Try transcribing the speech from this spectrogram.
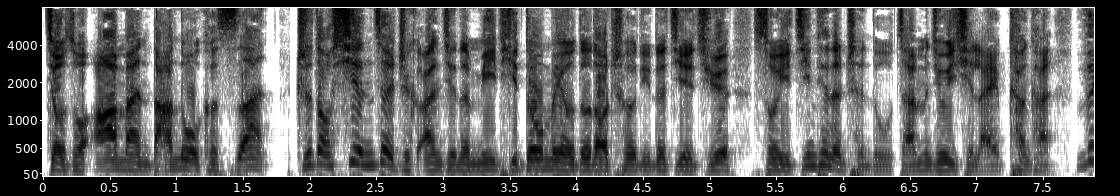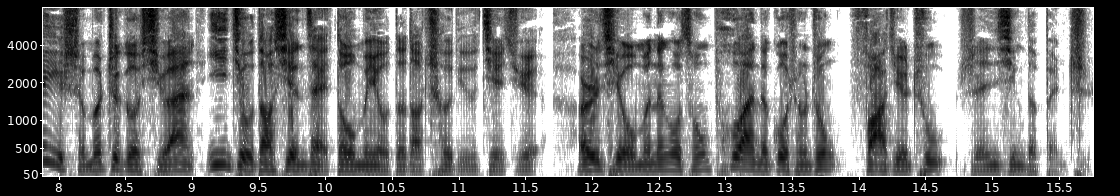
叫做阿曼达诺克斯案。直到现在，这个案件的谜题都没有得到彻底的解决。所以今天的晨读，咱们就一起来看看为什么这个悬案依旧到现在都没有得到彻底的解决，而且我们能够从破案的过程中发掘出人性的本质。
